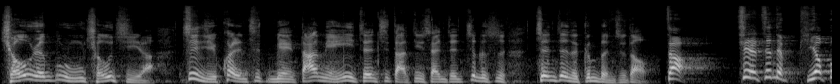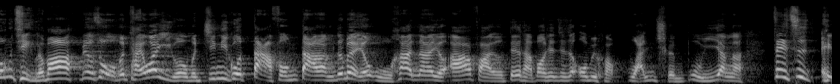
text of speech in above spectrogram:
求人不如求己啊，自己快点去免打免疫针，去打第三针，这个是真正的根本之道。这样，现在真的皮要绷紧了吗？没有错，我们台湾以为我们经历过大风大浪，对不对？有武汉呐、啊，有阿尔法，有德尔塔，抱歉，这次欧米克完全不一样啊。这次哎。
